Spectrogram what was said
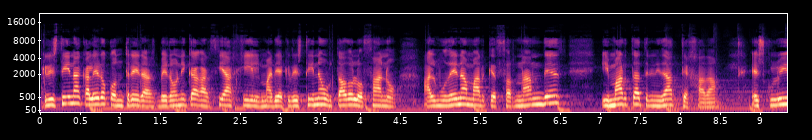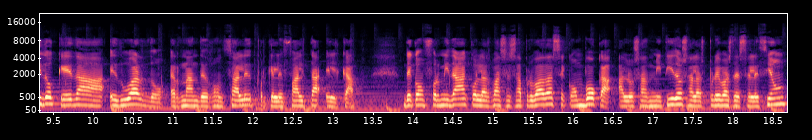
Cristina Calero Contreras, Verónica García Gil, María Cristina Hurtado Lozano, Almudena Márquez Fernández y Marta Trinidad Tejada. Excluido queda Eduardo Hernández González porque le falta el CAP. De conformidad con las bases aprobadas, se convoca a los admitidos a las pruebas de selección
